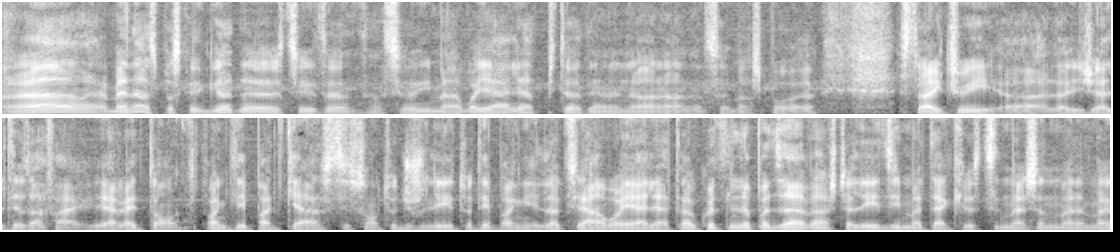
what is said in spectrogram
Ah, ouais, ben non, c'est parce que le gars, de, il m'a envoyé à l'aide, puis toi, non, non, non, ça ne marche pas. Euh, strike three, ah, là, il gèle tes affaires. Il arrête ton, tu pognes tes podcasts, ils sont tous gelés, tout est pogné. Là, tu as envoyé à l'aide. Ah, écoute, tu ne l'as pas dit avant, je te l'ai dit, mais ta Christine machine, ma, ma,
